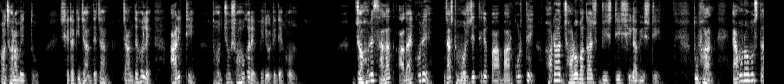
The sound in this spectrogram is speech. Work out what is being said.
অঝরা মৃত্যু? সেটা কি জানতে চান? জানতে হলে আরেকটি ধৈর্য সহকারে ভিডিওটি দেখুন। জহরে সালাত আদায় করে জাস্ট মসজিদ থেকে পা বার করতে হঠাৎ ঝড়ো বাতাস, বৃষ্টি, শিলাবৃষ্টি। তুফান, এমন অবস্থা।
